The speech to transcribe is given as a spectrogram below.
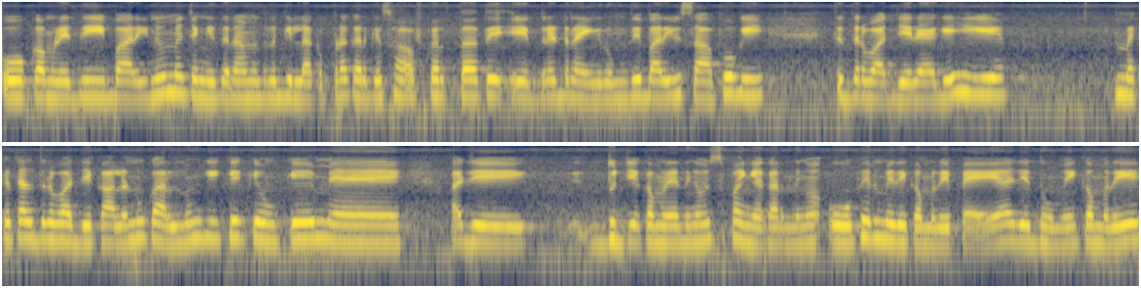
ਉਹ ਕਮਰੇ ਦੀ ਬਾਰੀ ਨੂੰ ਮੈਂ ਚੰਗੀ ਤਰ੍ਹਾਂ ਮਤਲਬ ਗਿੱਲਾ ਕੱਪੜਾ ਕਰਕੇ ਸਾਫ਼ ਕਰਤਾ ਤੇ ਇਧਰ ਡਰਾਇੰਗ ਰੂਮ ਦੀ ਬਾਰੀ ਵੀ ਸਾਫ਼ ਹੋ ਗਈ ਤੇ ਦਰਵਾਜ਼ੇ ਰਹਿ ਗਏ ਸੀਗੇ। ਮੈਂ ਕਿਹਾ ਚੱਲ ਦਰਵਾਜ਼ੇ ਕੱਲ੍ਹ ਨੂੰ ਕਰ ਲੂੰਗੀ ਕਿ ਕਿਉਂਕਿ ਮੈਂ ਅਜੇ ਦੂਜੇ ਕਮਰਿਆਂ ਦੀਆਂ ਵੀ ਸਫਾਈਆਂ ਕਰਨੀਆਂ ਉਹ ਫਿਰ ਮੇਰੇ ਕਮਰੇ ਪਏ ਆ, ਅਜੇ ਦੋਵੇਂ ਕਮਰੇ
